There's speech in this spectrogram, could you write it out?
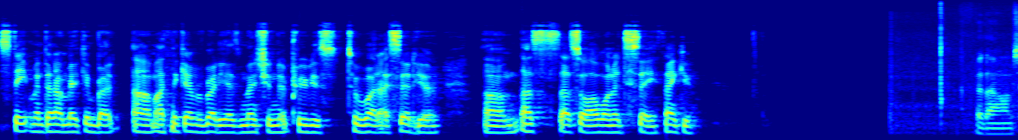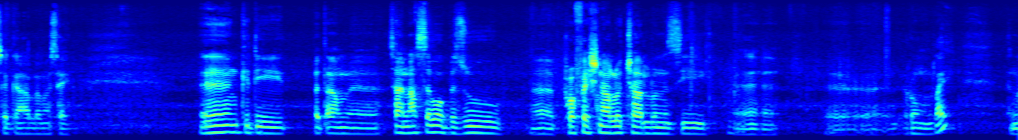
statement that I'm making, but um, I think everybody has mentioned it previous to what I said here. Um, that's that's all I wanted to say. Thank you. በጣም አመሰግናለሁ መሳይ። እንግዲህ በጣም ሳናስበው ብዙ professional ኦች አሉን እዚህ room ላይ እና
